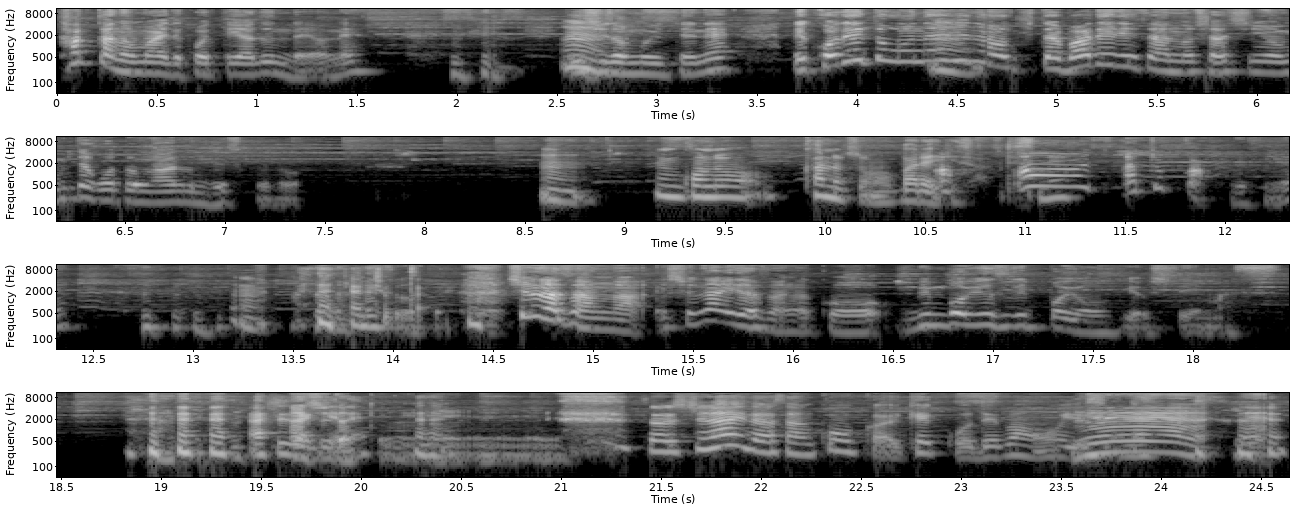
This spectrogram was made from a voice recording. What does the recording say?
閣下の前でこうやってやるんだよね。うん後ろ向いてね。で、これと同じのを着たバレリさんの写真を見たことがあるんですけど。うん、この彼女もバレリさんですね。あーあ、ちょっかですね。うん、ちょっとシュナさんが、シュナイダーさんがこう、貧乏ゆすりっぽい動きをしています。足だけね。ね。そう、シュナイダーさん、今回結構出番多いですよね。ねえね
